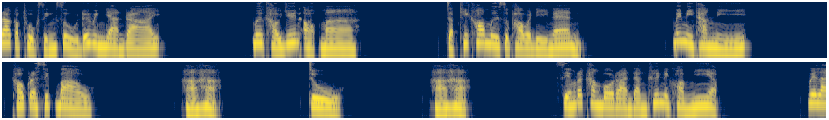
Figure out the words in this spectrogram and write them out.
ราวกับถูกสิงสู่ด้วยวิญญาณร้าย มือเขายื่นออกมา จับที่ข้อมือสุภาวดีแน่น ไม่มีทางหนี เขากระซิบเบา หาหะจู หาหะเสียงระฆังโบราณดังขึ้นในความเงียบ เวลา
